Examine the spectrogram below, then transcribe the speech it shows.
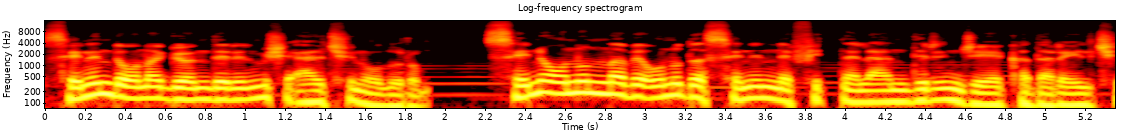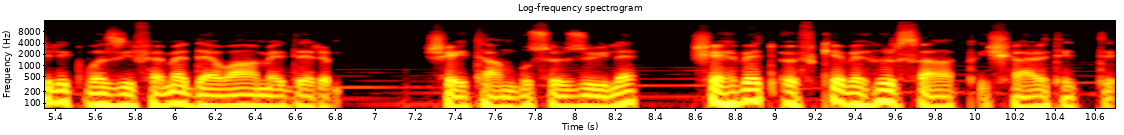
Senin de ona gönderilmiş elçin olurum. Seni onunla ve onu da seninle fitnelendirinceye kadar elçilik vazifeme devam ederim. Şeytan bu sözüyle şehvet, öfke ve hırsa işaret etti.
